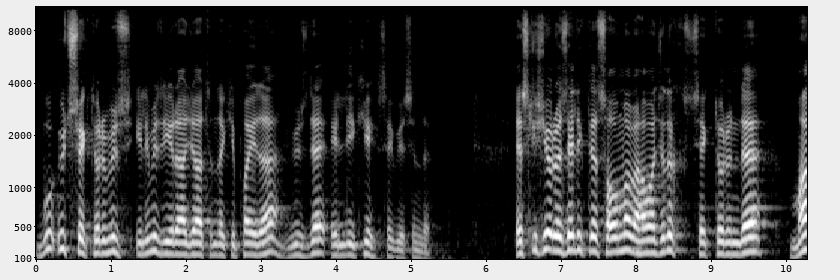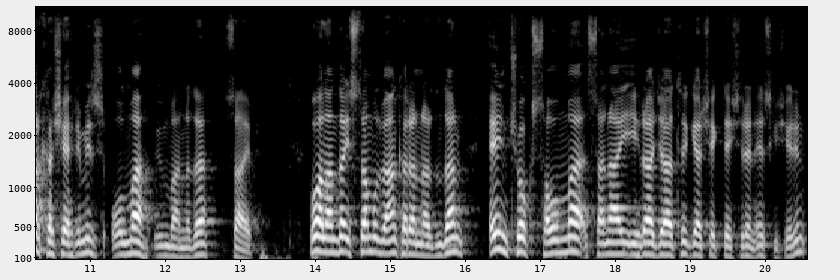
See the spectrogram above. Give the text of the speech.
Bu üç sektörümüz ilimiz ihracatındaki payda yüzde 52 seviyesinde. Eskişehir özellikle savunma ve havacılık sektöründe marka şehrimiz olma ünvanına da sahip. Bu alanda İstanbul ve Ankara'nın ardından en çok savunma sanayi ihracatı gerçekleştiren Eskişehir'in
